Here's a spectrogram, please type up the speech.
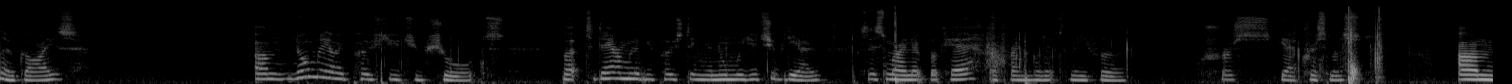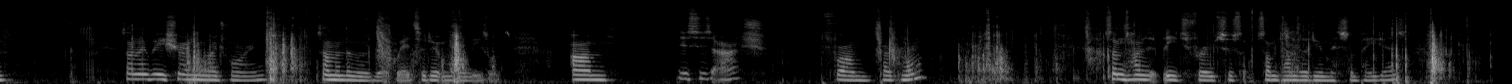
Hello guys. Um, normally I post YouTube shorts, but today I'm going to be posting a normal YouTube video. So this is my notebook here. My friend got it for me for Chris, yeah, Christmas. Um, so I'm going to be showing you my drawings. Some of them are a bit weird, so don't mind these ones. Um, this is Ash from Pokemon. Sometimes it bleeds through, so sometimes I do miss some pages.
